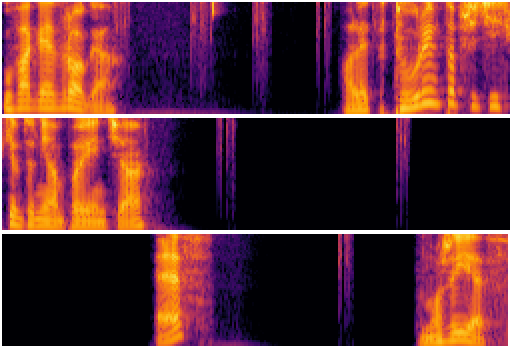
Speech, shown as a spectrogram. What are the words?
uwagę wroga. Ale którym to przyciskiem to nie mam pojęcia. F? Może i F.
